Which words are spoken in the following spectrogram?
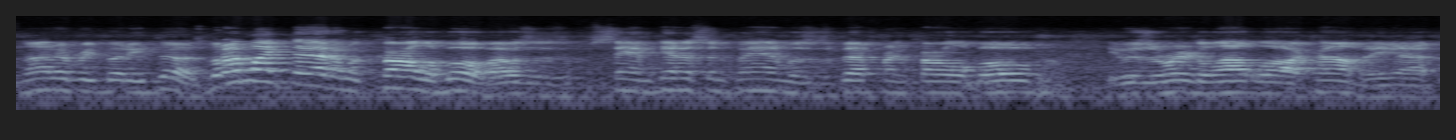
not everybody does. But I'm like that with Carl LaBove. I was a Sam Kinison fan. Was his best friend Carl LaBove. He was a original outlaw comedy. Uh,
